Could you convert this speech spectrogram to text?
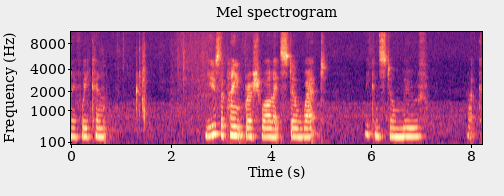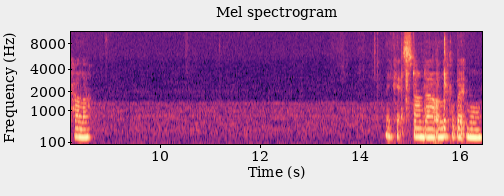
And if we can use the paintbrush while it's still wet we can still move that colour. Make it stand out a little bit more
